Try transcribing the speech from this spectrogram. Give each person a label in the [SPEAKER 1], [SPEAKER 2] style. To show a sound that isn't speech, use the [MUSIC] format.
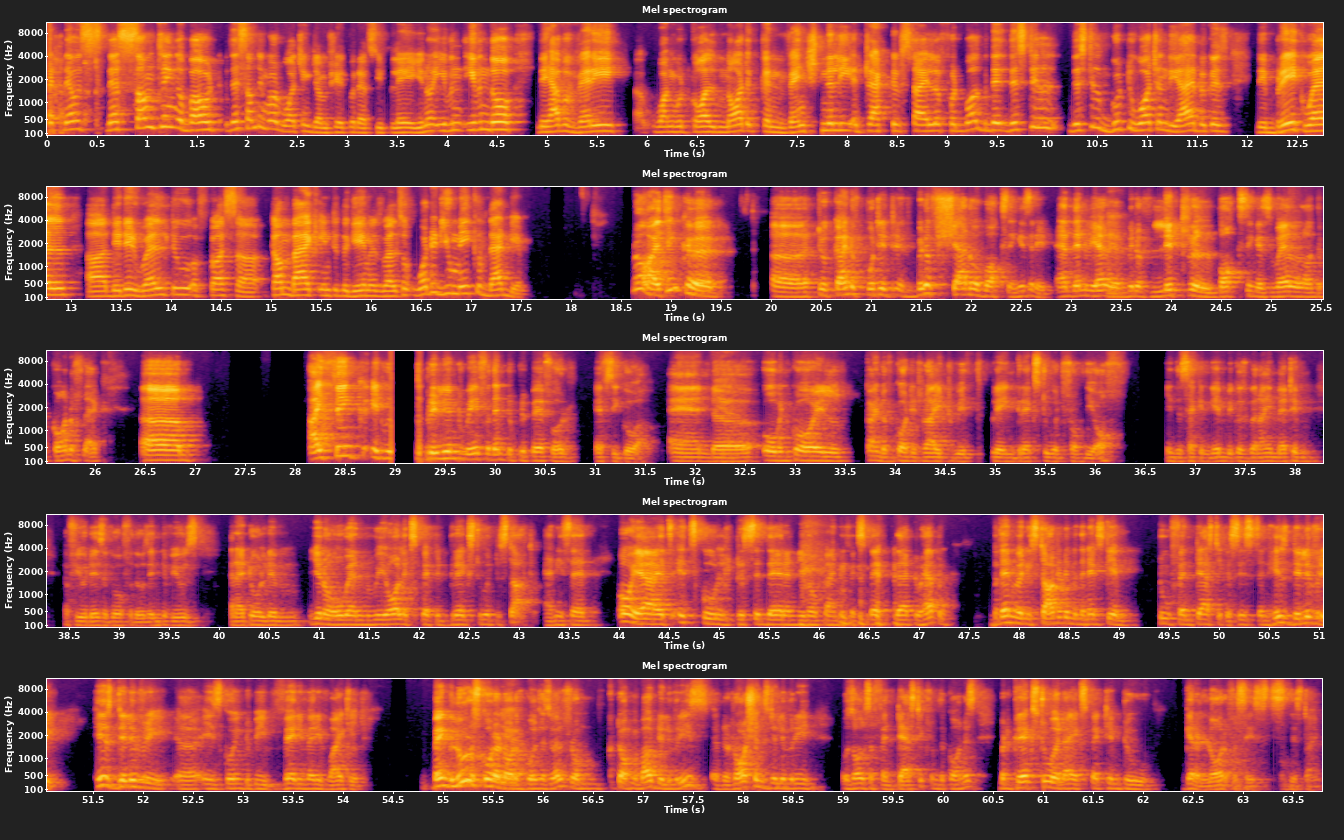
[SPEAKER 1] there was there's something about there's something about watching Jamshedpur FC play. You know, even even though they have a very uh, one would call not a conventionally attractive style of football, but they, they're still they're still good to watch on the eye because they break well. Uh, they did well to, of course, uh, come back into the game as well. So, what did you make of that game?
[SPEAKER 2] No, I think uh, uh, to kind of put it a bit of shadow boxing, isn't it? And then we had a bit of literal boxing as well on the corner flag. Um, I think it was a brilliant way for them to prepare for FC Goa. And uh, Owen Coyle kind of got it right with playing Greg Stewart from the off in the second game because when I met him a few days ago for those interviews, and I told him, you know, when we all expected Greg Stewart to start, and he said, "Oh yeah, it's it's cool to sit there and you know kind of expect that to happen." [LAUGHS] But then when he started him in the next game, two fantastic assists, and his delivery, his delivery uh, is going to be very very vital. Bengaluru scored a lot of goals as well from talking about deliveries. The Roshan's delivery was also fantastic from the corners. But Greg Stewart, I expect him to get a lot of assists this time.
